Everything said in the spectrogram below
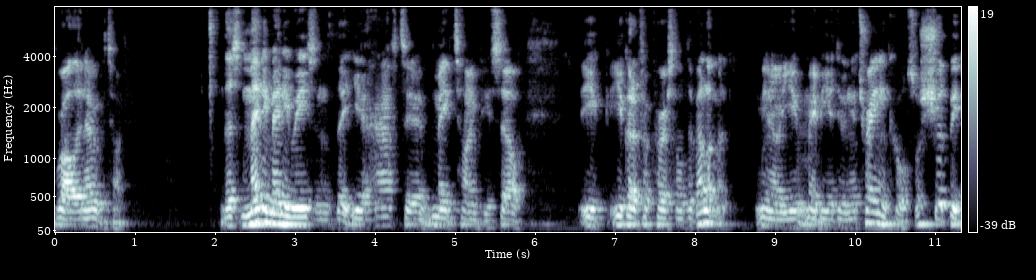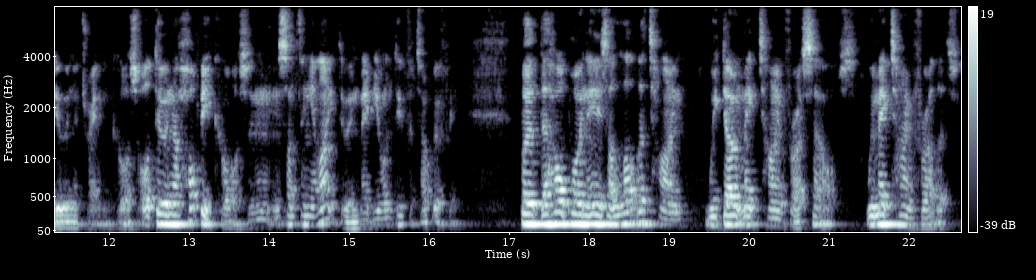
rather than overtime there's many, many reasons that you have to make time for yourself. You, you've got it for personal development. You know, you maybe you're doing a training course or should be doing a training course or doing a hobby course and something you like doing. Maybe you want to do photography. But the whole point is a lot of the time we don't make time for ourselves. We make time for others.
